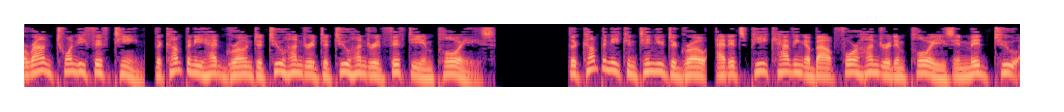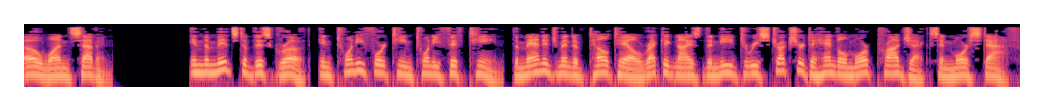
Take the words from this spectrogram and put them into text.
Around 2015, the company had grown to 200 to 250 employees. The company continued to grow, at its peak having about 400 employees in mid-2017. In the midst of this growth, in 2014–2015, the management of Telltale recognized the need to restructure to handle more projects and more staff.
